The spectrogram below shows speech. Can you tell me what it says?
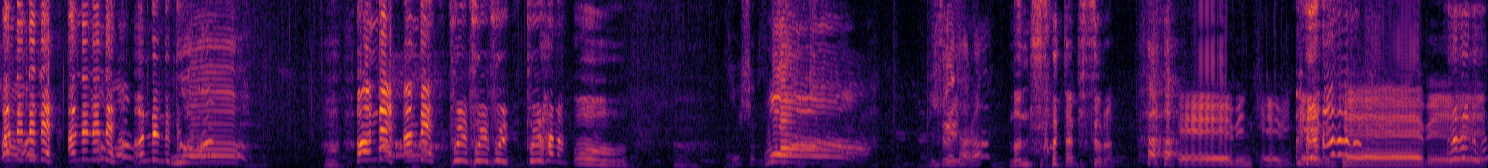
안돼 안돼 안돼 안돼 안돼 우와 안돼 안돼 불 불 불 불 하나 오 와. 이게 살아? 넌 죽었다 빗소라 케빈 케빈 케빈 케빈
